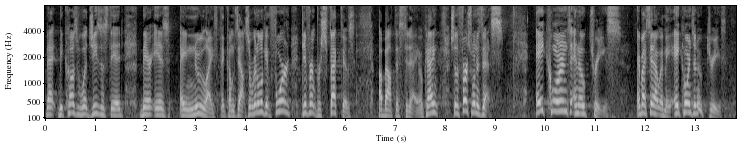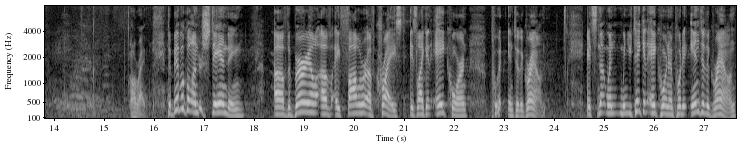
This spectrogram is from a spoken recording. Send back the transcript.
that because of what Jesus did, there is a new life that comes out. So we're going to look at four different perspectives about this today, okay? So the first one is this acorns and oak trees. Everybody say that with me acorns and oak trees. All right. The biblical understanding of the burial of a follower of Christ is like an acorn put into the ground. It's not when, when you take an acorn and put it into the ground,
